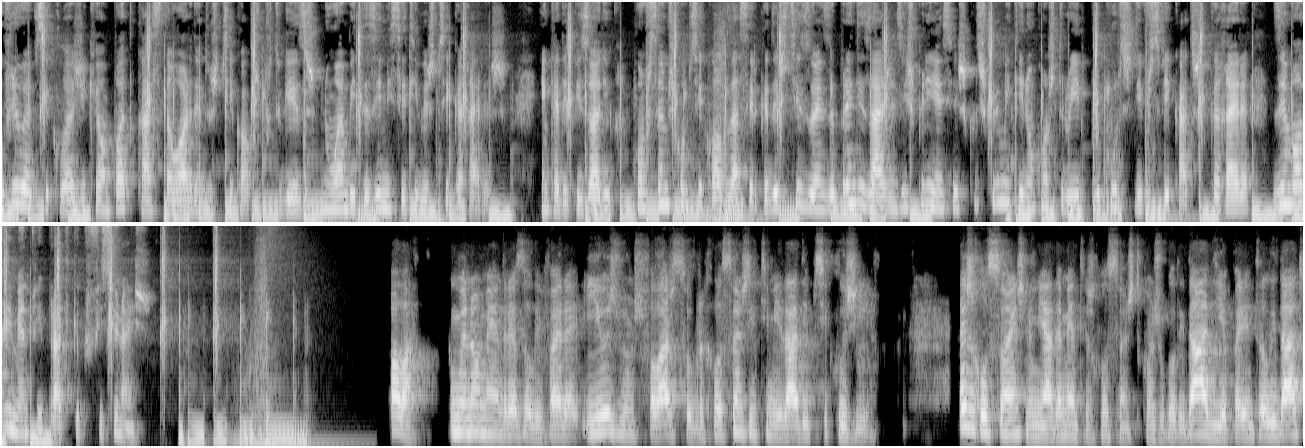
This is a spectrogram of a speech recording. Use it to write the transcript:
O Frio é Psicológico é um podcast da Ordem dos Psicólogos Portugueses no âmbito das iniciativas de psicarreiras. Em cada episódio, conversamos com psicólogos acerca das decisões, aprendizagens e experiências que lhes permitiram construir percursos diversificados de carreira, desenvolvimento e prática profissionais. Olá, o meu nome é Andrés Oliveira e hoje vamos falar sobre relações de intimidade e psicologia. As relações, nomeadamente as relações de conjugalidade e a parentalidade,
